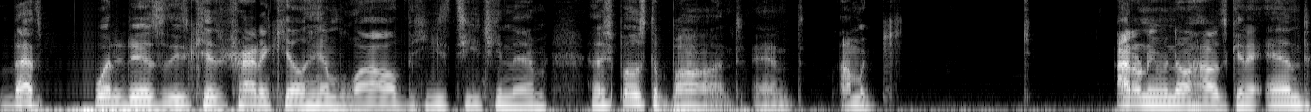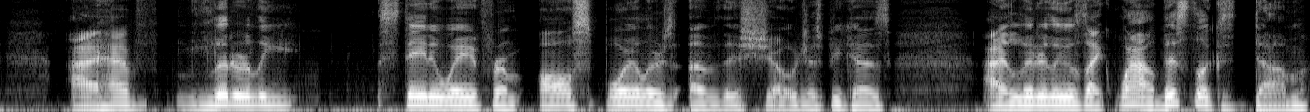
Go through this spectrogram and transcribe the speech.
that's what it is. These kids are trying to kill him while he's teaching them, and they're supposed to bond. And I'm a, I don't even know how it's gonna end. I have literally stayed away from all spoilers of this show just because I literally was like, "Wow, this looks dumb.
